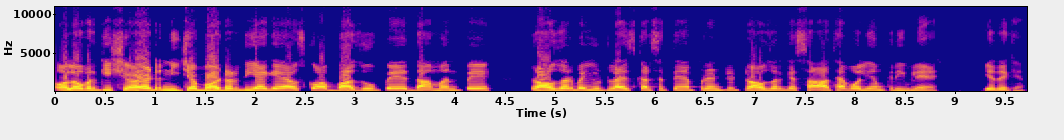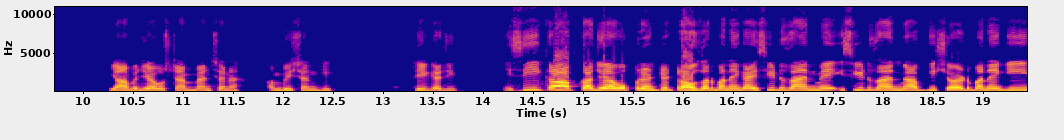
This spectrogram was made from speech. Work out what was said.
ऑल ओवर की शर्ट नीचे बॉर्डर दिया गया है। उसको आप बाजू पे, दामन पे ट्राउज़र पे यूटिलाइज कर सकते हैं। प्रिंटेड ट्राउज़र के साथ है वॉल्यूम करीब ले हैं ये देखें। यहाँ पे जो है वो स्टैम्प मेंशन है अम्बिशन की। ठीक है जी। इसी का आपका जो है वो प्रिंटेड ट्राउज़र बनेगा। इसी डिज़ाइन में, इसी डिज़ाइन में आपकी शर्ट बनेगी।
